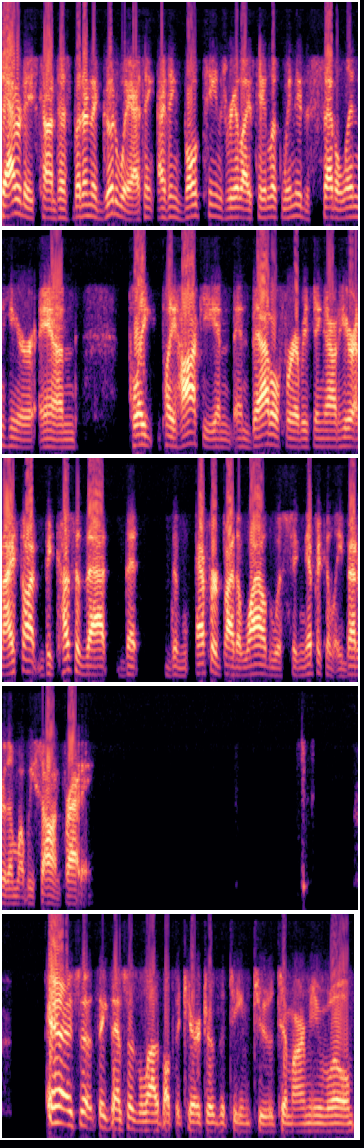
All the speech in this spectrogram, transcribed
Saturday's contest, but in a good way. I think I think both teams realized, hey, look, we need to settle in here and play play hockey and and battle for everything out here. And I thought because of that, that the effort by the Wild was significantly better than what we saw on Friday. Yeah, I think that says a lot about the character of the team too. Tim Army will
